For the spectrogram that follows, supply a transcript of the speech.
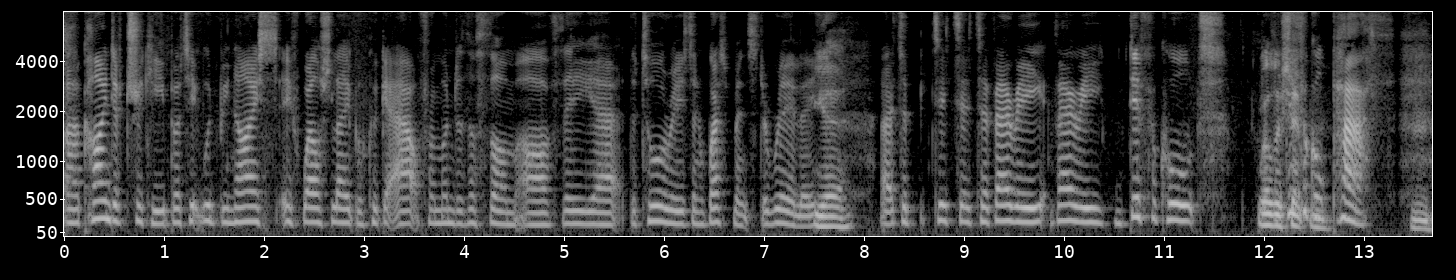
uh, kind of tricky, but it would be nice if Welsh Labour could get out from under the thumb of the uh, the Tories and Westminster. Really, yeah, uh, it's a it's, it's a very very difficult well difficult path, mm.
